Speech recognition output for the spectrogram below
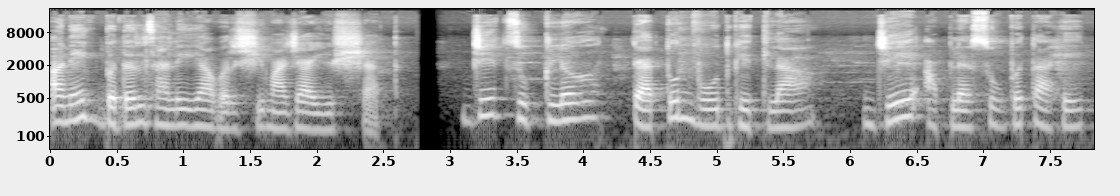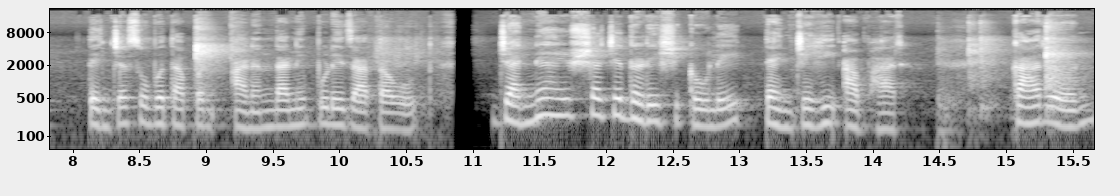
अनेक बदल झाले यावर्षी माझ्या आयुष्यात. जे चुकलं त्यातून बोध घेतला जे आपल्यासोबत आहेत त्यांच्यासोबत आपण आनंदाने पुढे जात आहोत. ज्यांनी आयुष्याचे धडे शिकवले त्यांचेही आभार. कारण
